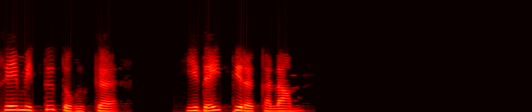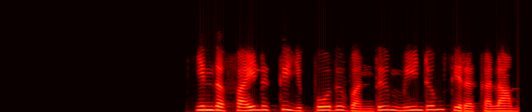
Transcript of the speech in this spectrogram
சேமித்து தொகுக்க. இதை திறக்கலாம். இந்த ஃபைலுக்கு இப்போது வந்து மீண்டும் திறக்கலாம்.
